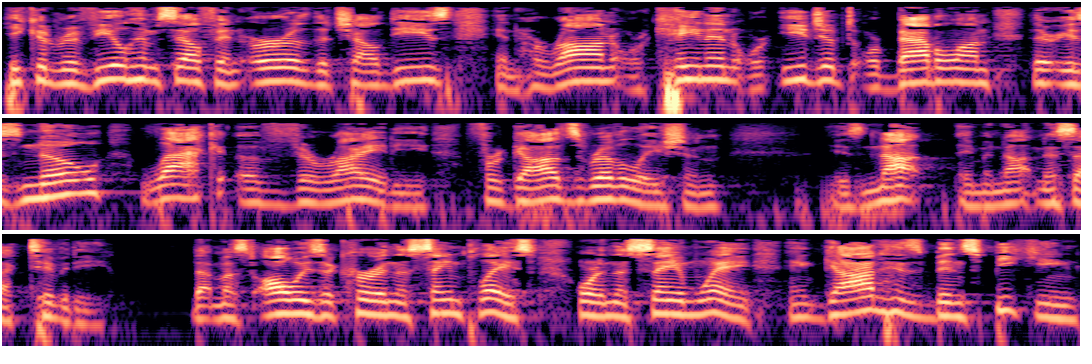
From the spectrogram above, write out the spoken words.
He could reveal himself in Ur of the Chaldees, in Haran, or Canaan, or Egypt, or Babylon. There is no lack of variety, for God's revelation is not a monotonous activity that must always occur in the same place or in the same way. And God has been speaking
